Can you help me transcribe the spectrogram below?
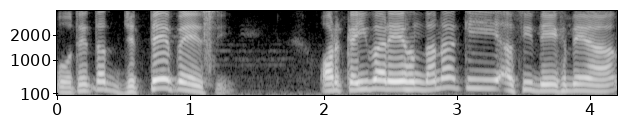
ਉਹ ਤੇ ਤਾਂ ਜਿੱਤੇ ਪਏ ਸੀ। ਔਰ ਕਈ ਵਾਰ ਇਹ ਹੁੰਦਾ ਨਾ ਕਿ ਅਸੀਂ ਦੇਖਦੇ ਹਾਂ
